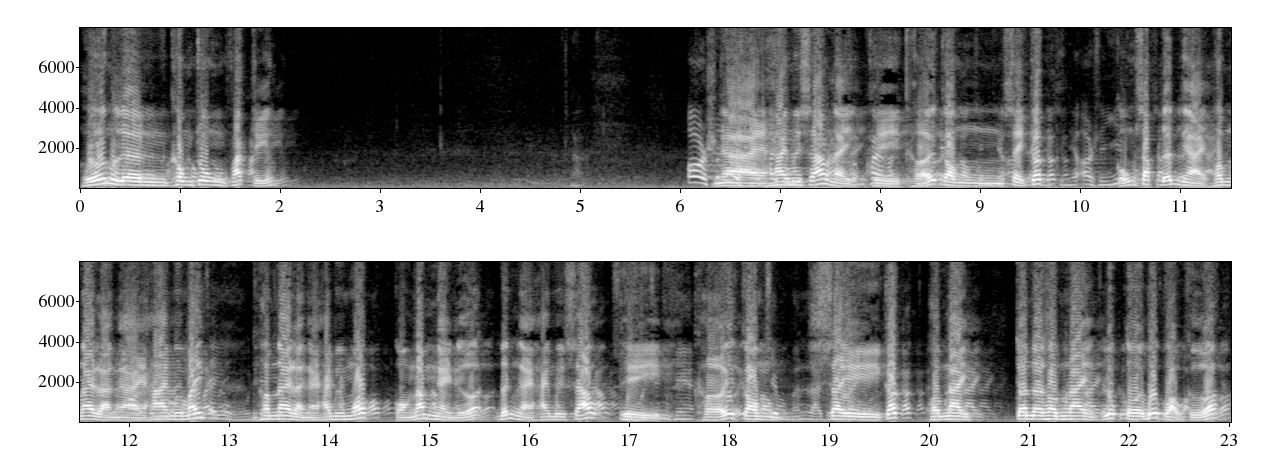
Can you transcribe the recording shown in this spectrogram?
hướng lên không trung phát triển. Ngày 26 này thì khởi công xây cất Cũng sắp đến ngày. Hôm nay là ngày 20 mấy? Hôm nay là ngày 21 Còn 5 ngày nữa, đến ngày 26 Thì khởi công xây cất hôm nay. Cho nên hôm nay lúc tôi bước vào cửa,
